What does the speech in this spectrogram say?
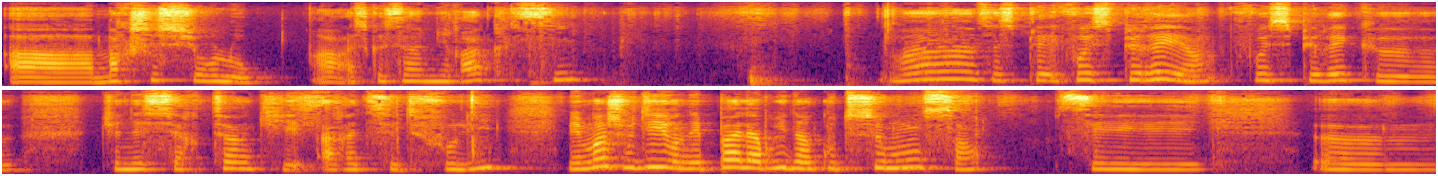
à marcher sur l'eau. Alors, est-ce que c'est un miracle ici? Ah, il faut espérer, hein. faut espérer que qu'il y en ait certains qui arrêtent cette folie. Mais moi, je vous dis, on n'est pas à l'abri d'un coup de semonce. Hein. C'est... Euh,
